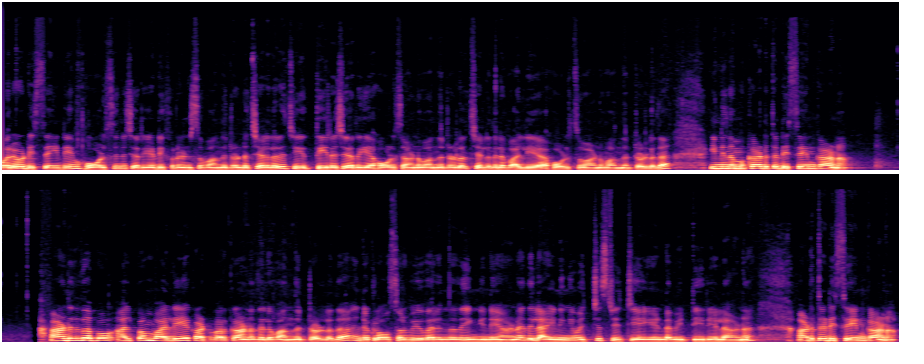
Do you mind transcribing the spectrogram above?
ഓരോ ഡിസൈന്റെയും ഹോൾസിന് ചെറിയ ഡിഫറൻസ് വന്നിട്ടുണ്ട്. ചിലതിൽ തീരെ ചെറിയ ഹോൾസാണ് വന്നിട്ടുള്ളത്. ചിലതിൽ വലിയ ഹോൾസുമാണ് വന്നിട്ടുള്ളത്. ഇനി നമുക്ക് അടുത്ത ഡിസൈൻ കാണാം. അടുത്തത് അപ്പോൾ അല്പം വലിയ കട്ട് വർക്കാണ് ഇതിൽ വന്നിട്ടുള്ളത്. എന്റെ ക്ലോസർ വ്യൂ വരുന്നത് ഇങ്ങനെയാണ്. ഇത് ലൈനിങ് വെച്ച് സ്റ്റിച്ച് ചെയ്യേണ്ട മെറ്റീരിയലാണ് അടുത്ത ഡിസൈൻ കാണാം.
